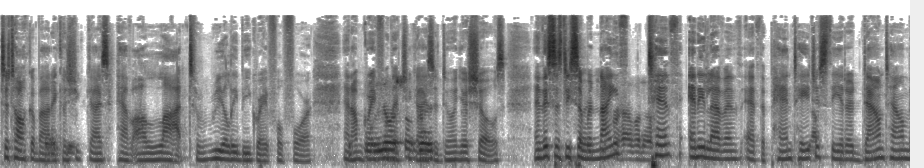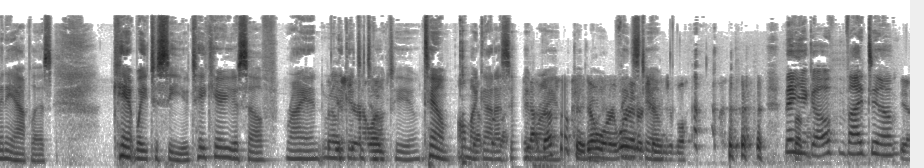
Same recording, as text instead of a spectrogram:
to talk about it because you guys have a lot to really be grateful for. And I'm grateful you're that so you guys great. are doing your shows. And this is December Thank 9th, 10th, and 11th at the Pantages Theater, downtown Minneapolis. Can't wait to see you. Take care of yourself, Ryan. Really good to talk to you. Tim, oh my Yeah, God, I bye-bye. said yeah, Ryan. that's okay. Don't worry. We're Thanks, interchangeable. There you go. Bye, Tim. Yeah.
